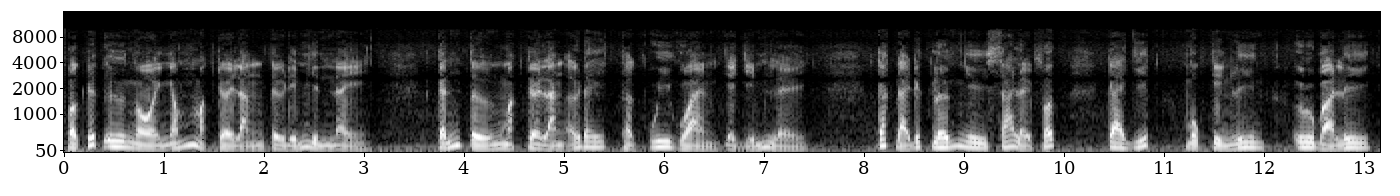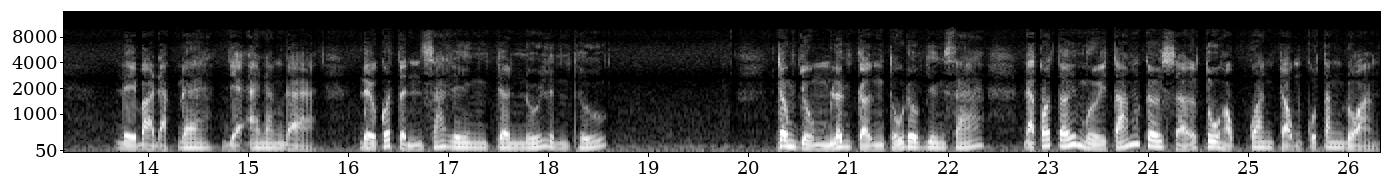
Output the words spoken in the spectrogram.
Phật rất ưa ngồi ngắm mặt trời lặn từ điểm nhìn này. Cảnh tượng mặt trời lặn ở đây thật quy hoàng và diễm lệ. Các đại đức lớn như Xá Lợi Phất, Ca Diếp, Mục Kiền Liên, Ưu Bà Ly, Đề Bà Đạt Đa và A Nan Đà đều có tịnh xá riêng trên núi Linh Thứu. Trong vùng lân cận thủ đô Dương Xá đã có tới 18 cơ sở tu học quan trọng của tăng đoàn.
